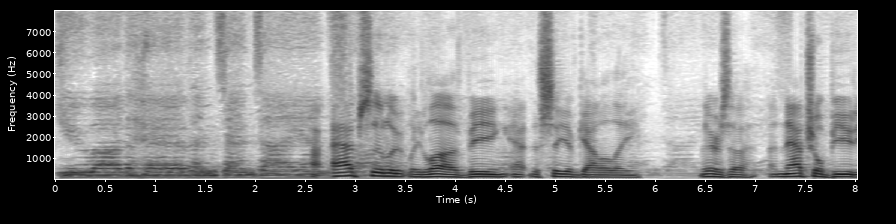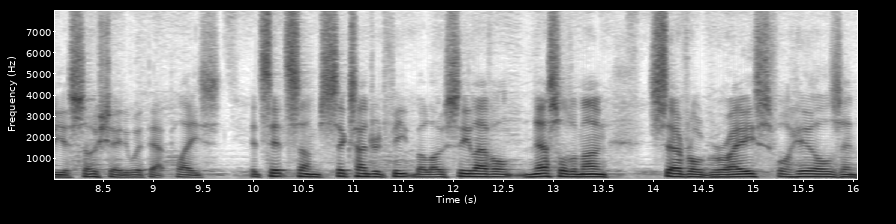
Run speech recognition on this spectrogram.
You are the heavens and I am. I absolutely love being at the Sea of Galilee. There's a, a natural beauty associated with that place. It sits some 600 feet below sea level, nestled among several graceful hills and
